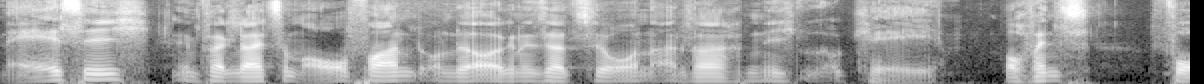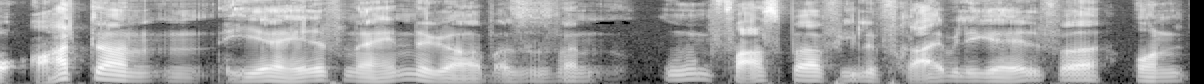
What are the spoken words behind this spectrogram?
mäßig im Vergleich zum Aufwand und der Organisation einfach nicht okay. Auch wenn es vor Ort dann eher helfende Hände gab. Also es waren unfassbar viele freiwillige Helfer und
